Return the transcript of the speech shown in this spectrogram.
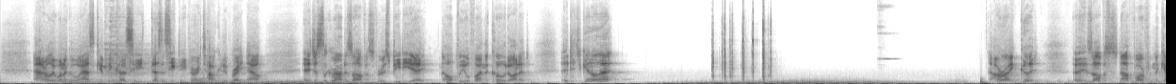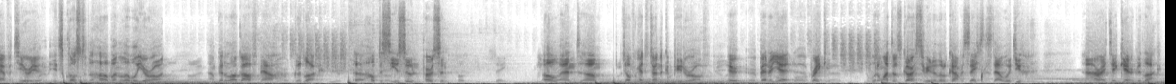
I don't really want to go ask him because he doesn't seem to be very talkative right now. Uh, just look around his office for his PDA. Hopefully you'll find the code on it. Uh, did you get all that? Alright, good. Uh, his office is not far from the cafeteria. It's close to the hub on the level you're on. I'm gonna log off now. Good luck. Uh, hope to see you soon in person. Oh, and, um, don't forget to turn the computer off. Or better yet, uh, break it. Wouldn't want those guards to hear their little conversations now, would you? Alright, take care. Good luck.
